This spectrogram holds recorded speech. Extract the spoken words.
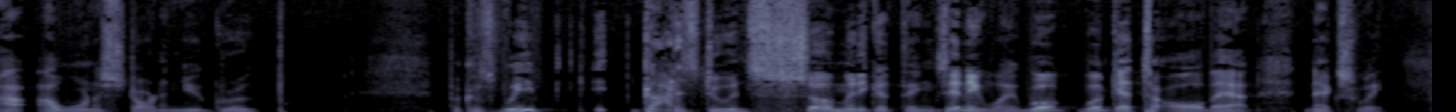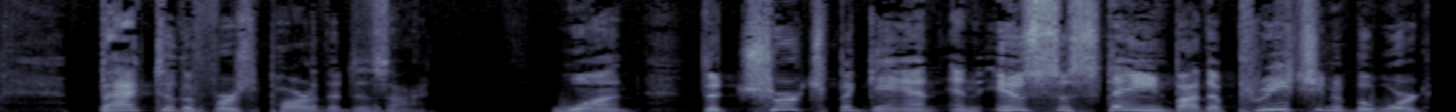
I, I want to start a new group." Because we God is doing so many good things. Anyway, we'll we'll get to all that next week. Back to the first part of the design. One, the church began and is sustained by the preaching of the word,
